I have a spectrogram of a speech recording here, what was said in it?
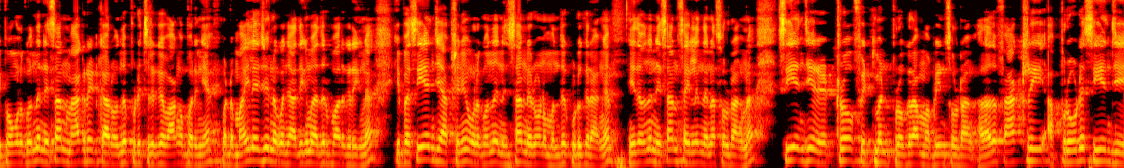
இப்போ உங்களுக்கு வந்து நிசான் மேக்ரேட் கார் வந்து பிடிச்சிருக்கு வாங்க போகிறீங்க பட் மைலேஜ் இன்னும் கொஞ்சம் அதிகமாக எதிர்பார்க்குறீங்கன்னா இப்போ சிஎன்ஜி ஆப்ஷனையும் உங்களுக்கு வந்து நிசான் நிறுவனம் வந்து கொடுக்குறாங்க. இதை வந்து நிசான் சைட்லேருந்து என்ன சொல்கிறாங்கன்னா சிஎன்ஜி ரெட்ரோ ஃபிட்மெண்ட் ப்ரோக்ராம் அப்படின்னு சொல்கிறாங்க அதாவது ஃபேக்ட்ரி அப்ரூவ்டு சிஎன்ஜி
